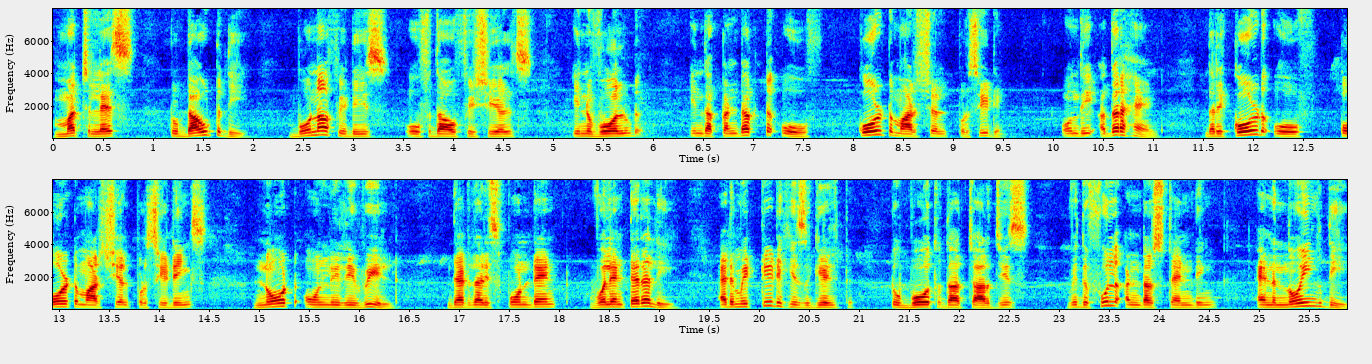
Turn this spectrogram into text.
much less to doubt the bona fides of the officials involved in the conduct of court martial proceeding. On the other hand, the record of court martial proceedings not only revealed that the respondent voluntarily admitted his guilt to both the charges with full understanding and knowing the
